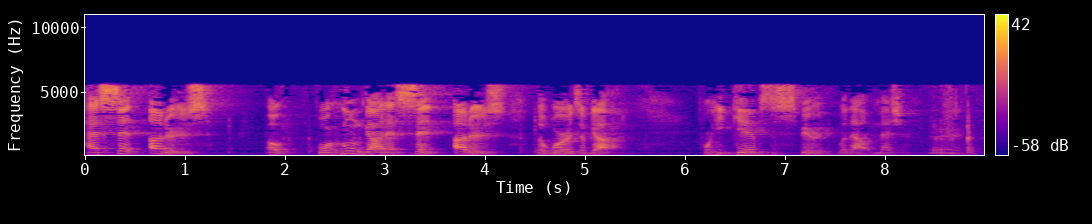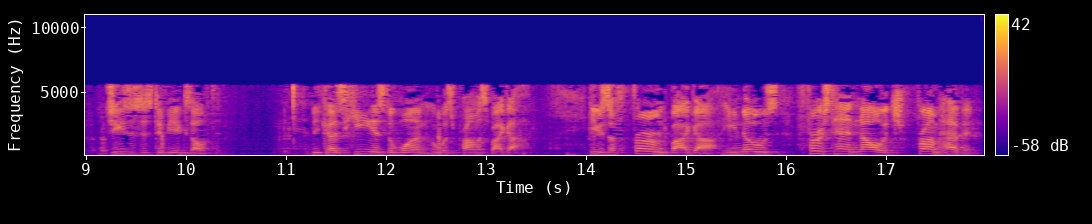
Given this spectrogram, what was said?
has sent utters oh, for whom God has sent utters the words of God. For he gives the Spirit without measure. Jesus is to be exalted because he is the one who was promised by God. He was affirmed by God. He knows firsthand knowledge from heaven.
